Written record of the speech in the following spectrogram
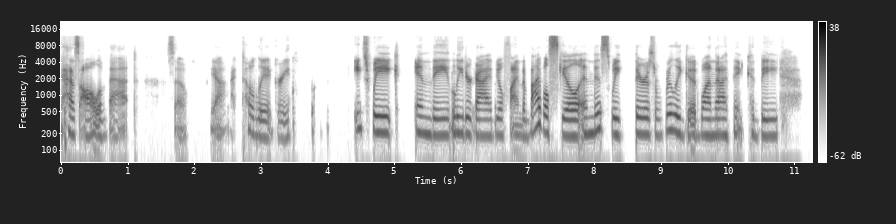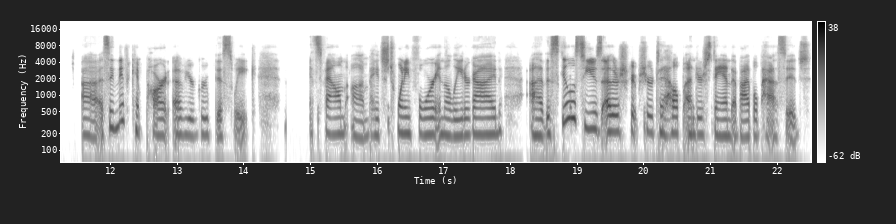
has all of that. So yeah i totally agree. Each week in the leader guide, you'll find a Bible skill. And this week, there's a really good one that I think could be uh, a significant part of your group this week. It's found on page 24 in the leader guide. Uh, the skill is to use other scripture to help understand a Bible passage.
